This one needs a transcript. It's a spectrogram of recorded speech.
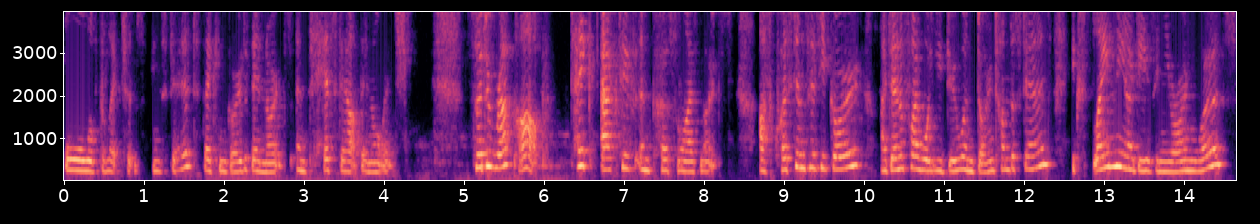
all of the lectures. Instead, they can go to their notes and test out their knowledge. So to wrap up, Take active and personalized notes. Ask questions as you go, identify what you do and don't understand, explain the ideas in your own words,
